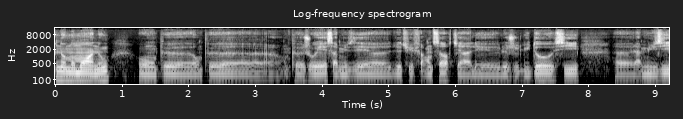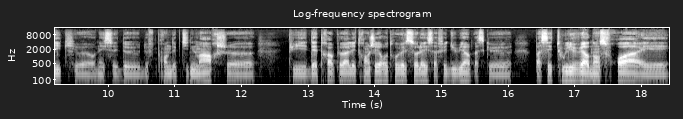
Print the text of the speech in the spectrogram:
moments à nous où on peut, on peut, on peut jouer, s'amuser de différentes sortes. Il y a le jeu ludo aussi. Euh, la musique, euh, on essaie de, prendre des petites marches, euh, puis d'être un peu à l'étranger, retrouver le soleil, ça fait du bien parce que passer tout l'hiver dans ce froid et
